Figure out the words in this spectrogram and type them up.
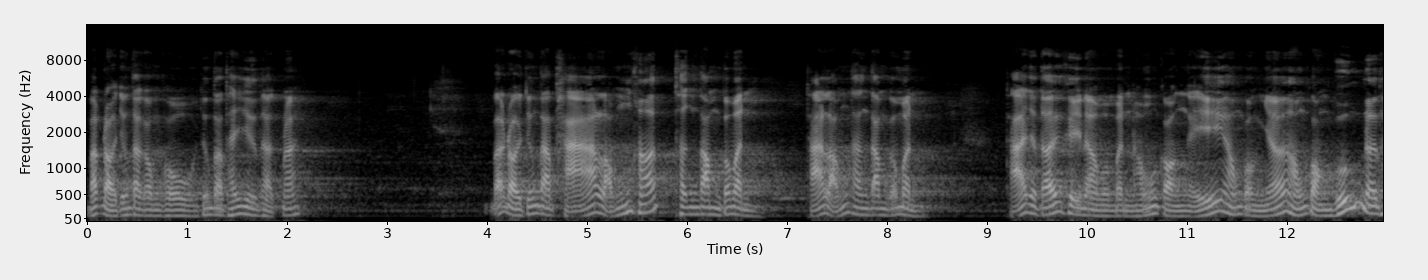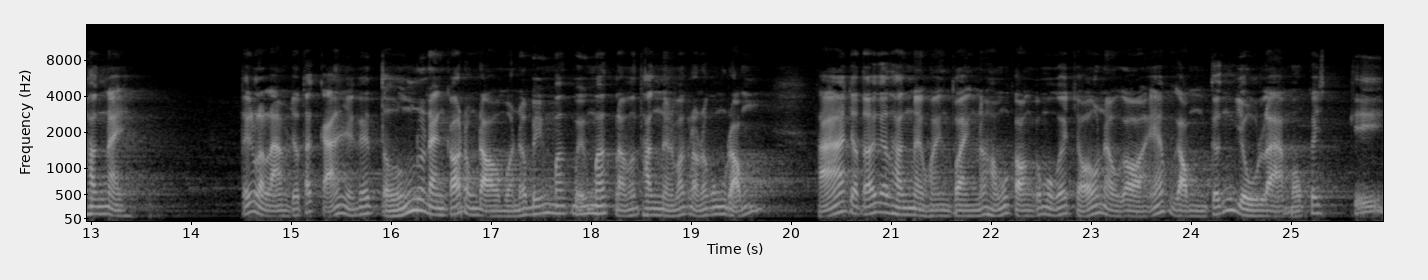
Bắt đầu chúng ta công phu, chúng ta thấy như thật đó. Bắt đầu chúng ta thả lỏng hết thân tâm của mình. Thả lỏng thân tâm của mình. Thả cho tới khi nào mà mình không còn nghĩ, không còn nhớ, không còn vướng nơi thân này. Tức là làm cho tất cả những cái tưởng nó đang có trong đầu mà nó biến mất biến mất, là cái thân này bắt đầu nó cũng rỗng thả cho tới cái thân này hoàn toàn nó không còn có một cái chỗ nào gò ép, gồng cứng dù là một cái cái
